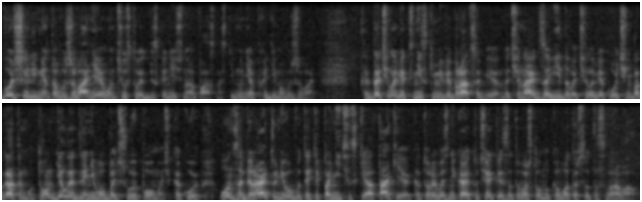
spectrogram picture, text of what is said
больше элементов выживания, он чувствует бесконечную опасность, ему необходимо выживать. Когда человек с низкими вибрациями начинает завидовать человеку очень богатому, то он делает для него большую помощь. Какую? Он забирает у него вот эти панические атаки, которые возникают у человека из-за того, что он у кого-то что-то своровал.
